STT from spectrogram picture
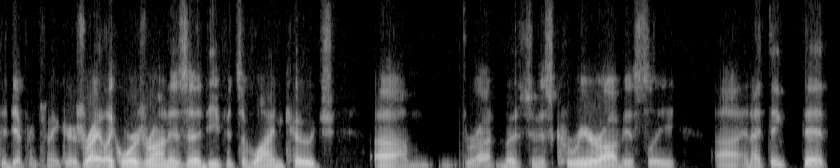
the difference makers, right? Like Orgeron is a defensive line coach um, throughout most of his career, obviously, uh, and I think that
